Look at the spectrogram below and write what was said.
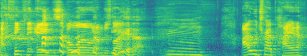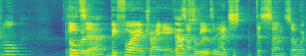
I think the eggs alone, I'm just like, Yeah. Hmm, I would try pineapple pizza before I try eggs on Absolutely. pizza. That's just this sounds so weird.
